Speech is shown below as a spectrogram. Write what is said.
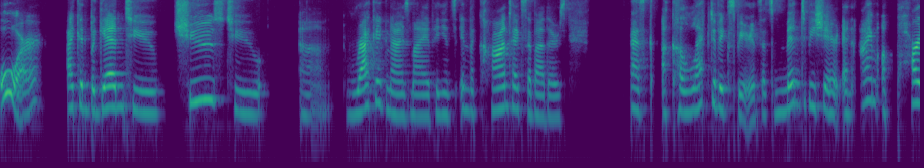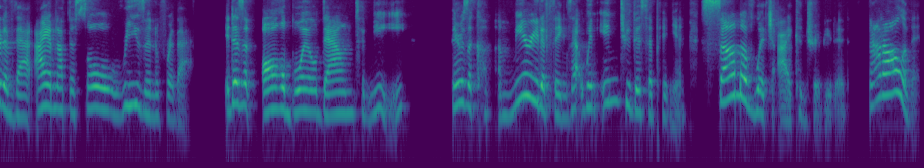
Or I could begin to choose to um, recognize my opinions in the context of others as a collective experience that's meant to be shared. And I'm a part of that. I am not the sole reason for that. It doesn't all boil down to me. There's a, a myriad of things that went into this opinion, some of which I contributed, not all of it.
